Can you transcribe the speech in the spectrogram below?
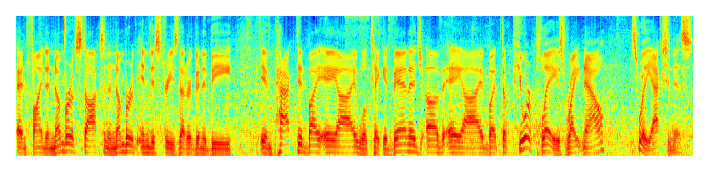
and find a number of stocks and a number of industries that are going to be impacted by AI, will take advantage of AI, but the pure plays right now, that's where the action is.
